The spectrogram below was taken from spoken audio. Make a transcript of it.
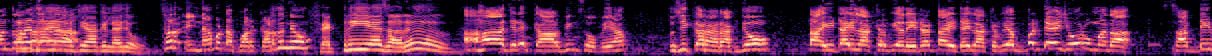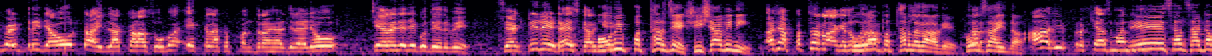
15000 15000 'ਚ ਆ ਕੇ ਲੈ ਜਾਓ। ਸਰ ਇੰਨਾ ਵੱਡਾ ਫ਼ਰਕ ਕੱਢ ਦਿੰਦੇ ਹੋ? ਫੈਕਟਰੀ ਹੈ ਸਰ। ਆਹ ਜਿਹੜੇ ਕਾਰਵਿੰਗ ਸੋਫੇ ਆ ਤੁਸੀਂ ਘਰਾਂ ਰੱਖਦੇ ਹੋ 2.5 ਲੱਖ ਰੁਪਇਆ ਰੇਟ ਆ 2.5 ਲੱਖ ਰੁਪਇਆ। ਵੱਡੇ ਸ਼ੋਰੂਮਾਂ ਦਾ। ਸਾਡੀ ਫੈਕਟਰੀ ਜਾਓ 2.5 ਲੱਖ ਵਾਲਾ ਸੋਫਾ 1 ਲੱਖ 15000 ਚ ਲੈ ਜਾਓ। ਚੈਲੰਜ ਜੇ ਕੋਈ ਦੇ ਦੇਵੇ। ਫੈਕਟਰੀ ਰੇਟ ਹੈ ਇਸ ਉਹ ਕਰਕੇ ਵੀ ਪੱਥਰ 'ਚ ਸ਼ੀਸ਼ਾ ਵੀ ਨਹੀਂ। ਅੱਛਾ ਪੱਥਰ ਲਾ ਕੇ ਦੋ ਪੂਰਾ ਪੱਥਰ ਲਗਾ ਕੇ ਫੁੱਲ ਸਾਈਜ਼ ਦਾ। ਆ ਜੀ ਰੱਖਿਆ ਸਮਾਨ ਜੀ। ਇਹ ਸਰ ਸਾਡਾ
